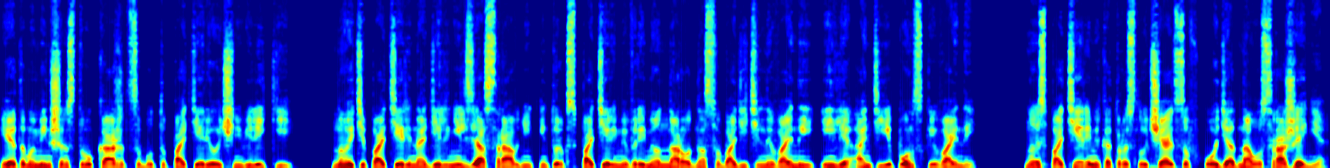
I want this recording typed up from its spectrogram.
И этому меньшинству кажется, будто потери очень велики, но эти потери на деле нельзя сравнивать не только с потерями времен Народно-освободительной войны или антияпонской войны, но и с потерями, которые случаются в ходе одного сражения.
